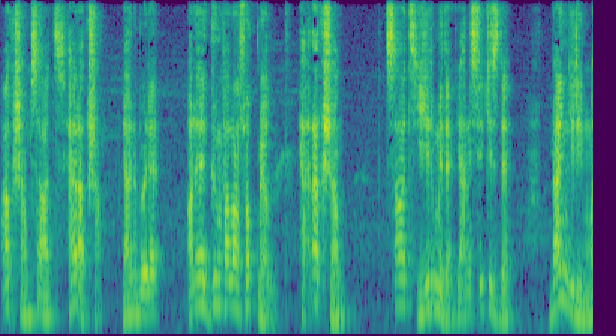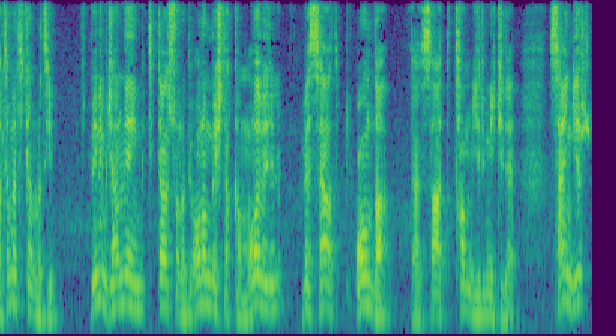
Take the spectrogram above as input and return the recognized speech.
akşam saat her akşam yani böyle araya gün falan sokmayalım. Her akşam saat 20'de yani 8'de ben gireyim matematik anlatayım. Benim canlı yayın bittikten sonra bir 10-15 dakika mola verelim ve saat 10'da yani saat tam 22'de sen gir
